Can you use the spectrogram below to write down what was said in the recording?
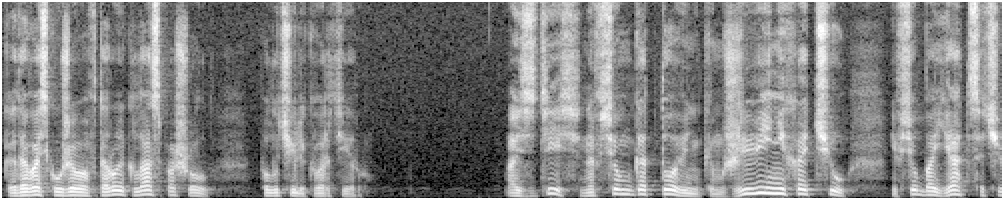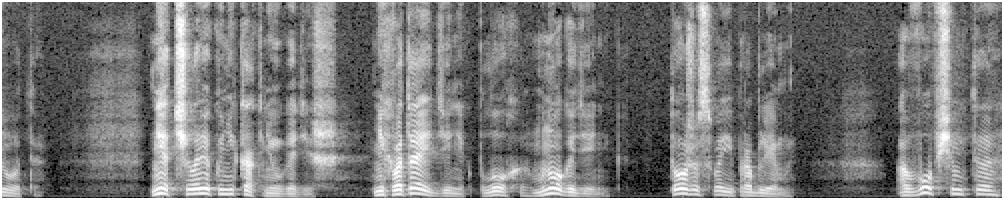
когда Васька уже во второй класс пошел, получили квартиру. А здесь на всем готовеньком, живи не хочу, и все боятся чего-то. Нет, человеку никак не угодишь. Не хватает денег – плохо. Много денег – тоже свои проблемы. А в общем-то,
